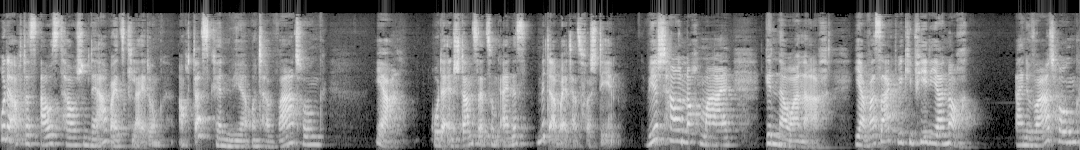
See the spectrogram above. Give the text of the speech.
oder auch das Austauschen der Arbeitskleidung. Auch das können wir unter Wartung, ja, oder Instandsetzung eines Mitarbeiters verstehen. Wir schauen nochmal genauer nach. Ja, was sagt Wikipedia noch? Eine Wartung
